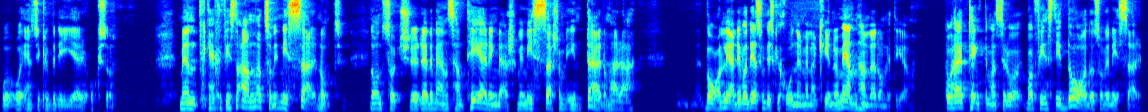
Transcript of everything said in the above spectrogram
Och, och encyklopedier också. Men det kanske finns något annat som vi missar, något, någon sorts relevanshantering där som vi missar, som inte är de här äh, vanliga. Det var det som diskussionen mellan kvinnor och män handlade om lite grann. Och här tänkte man sig då, vad finns det idag då som vi missar?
